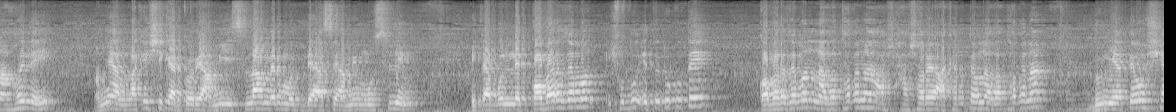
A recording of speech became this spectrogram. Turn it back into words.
না হইলে আমি আল্লাহকে স্বীকার করি, আমি ইসলামের মধ্যে আছে, আমি মুসলিম। এটা বললে কবারে যেমন, শুধু এতটুকুতে কবারে যেমন নাজাত হবে না হাসরে আখারাতেও নাজাত হবে না, দুনিয়াতেও সে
